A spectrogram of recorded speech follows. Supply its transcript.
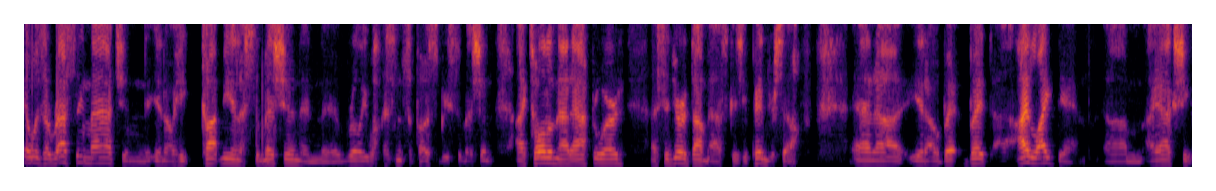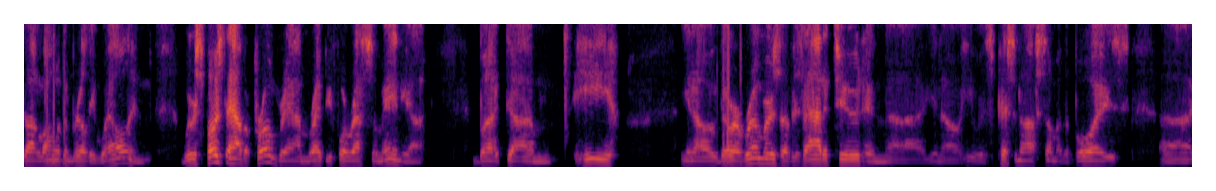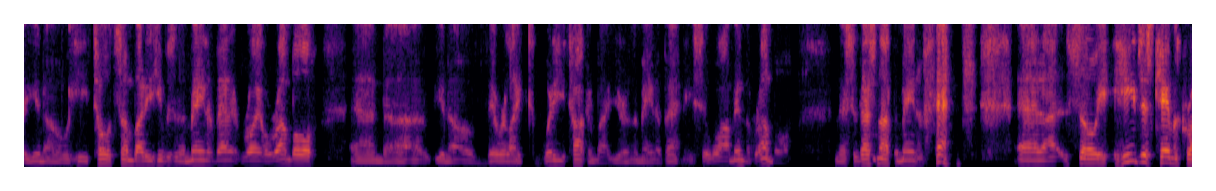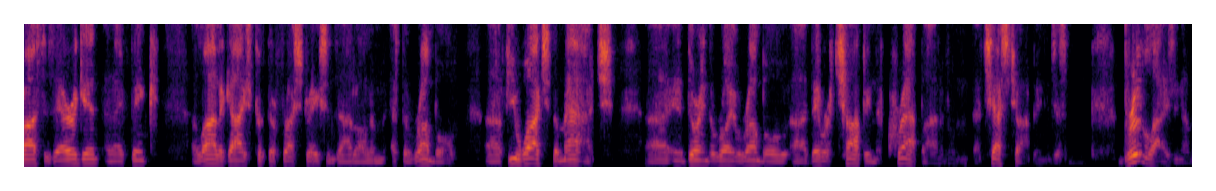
it was a wrestling match, and you know he caught me in a submission, and it really wasn't supposed to be submission. I told him that afterward. I said, "You're a dumbass because you pinned yourself," and uh, you know, but but I like Dan. Um, I actually got along with him really well, and we were supposed to have a program right before WrestleMania, but um, he you know, there were rumors of his attitude, and uh, you know, he was pissing off some of the boys. Uh, you know, he told somebody he was in the main event at Royal Rumble, and uh, you know, they were like, "What are you talking about? You're in the main event." He said, "Well, I'm in the Rumble," and they said, "That's not the main event." and uh, so he, he just came across as arrogant, and I think a lot of guys took their frustrations out on him at the Rumble. Uh, if you watch the match uh, during the Royal Rumble, uh, they were chopping the crap out of him, uh, chest chopping, just brutalizing him.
